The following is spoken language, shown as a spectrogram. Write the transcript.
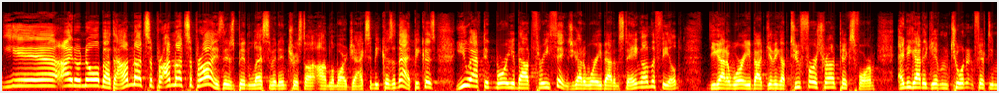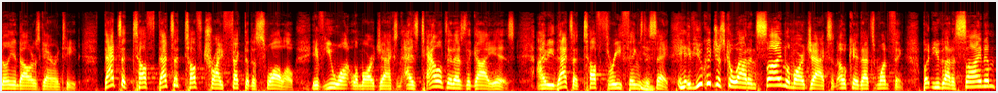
Yeah, I don't know about that. I'm not surprised. I'm not surprised. There's been less of an interest on, on Lamar Jackson because of that. Because you have to worry about three things. You got to worry about him staying on the field. You got to worry about giving up two first round picks for him, and you got to give him 250 million dollars guaranteed. That's a tough. That's a tough trifecta to swallow if you want Lamar Jackson, as talented as the guy is. I mean, that's a tough three things to say. If you could just go out and sign Lamar Jackson, okay, that's one thing. But you got to sign him,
